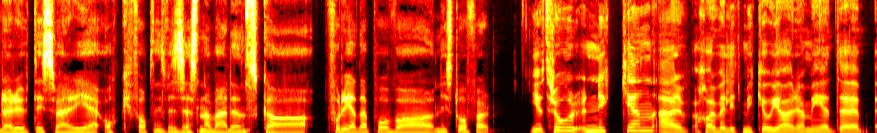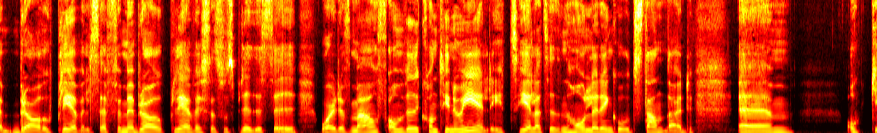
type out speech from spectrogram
där ute i Sverige och förhoppningsvis resten av världen ska få reda på vad ni står för? Jag tror nyckeln är, har väldigt mycket att göra med eh, bra upplevelser. För med bra upplevelser så sprider sig word of mouth. Om vi kontinuerligt hela tiden håller en god standard ehm, och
